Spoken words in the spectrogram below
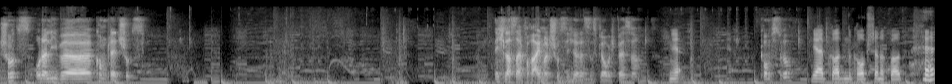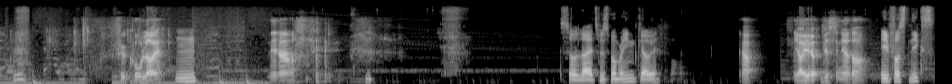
Schutz oder lieber komplett Schutz? Ich lasse einfach einmal schusssicher, das ist glaube ich besser. Ja. Kommst du? Ja, ich hab gerade einen Grabstein gebaut. Für Kolai. hm. Ja. So, Leute, jetzt müssen wir mal hin, glaube ich. ja. Ja, ja, wir sind ja da. Ich hab fast nix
